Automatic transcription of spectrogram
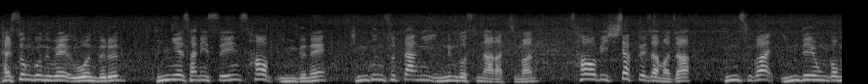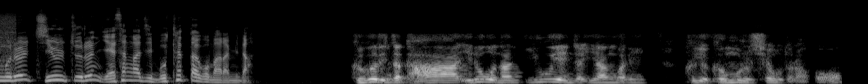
달성군 의회 의원들은 군 예산이 쓰인 사업 인근에 김군수 땅이 있는 것은 알았지만 사업이 시작되자마자 군수가 임대용 건물을 지을 줄은 예상하지 못했다고 말합니다. 그걸 이제 다 이루고 난 이후에 이제 이 양반이 그게 건물을 세우더라고.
